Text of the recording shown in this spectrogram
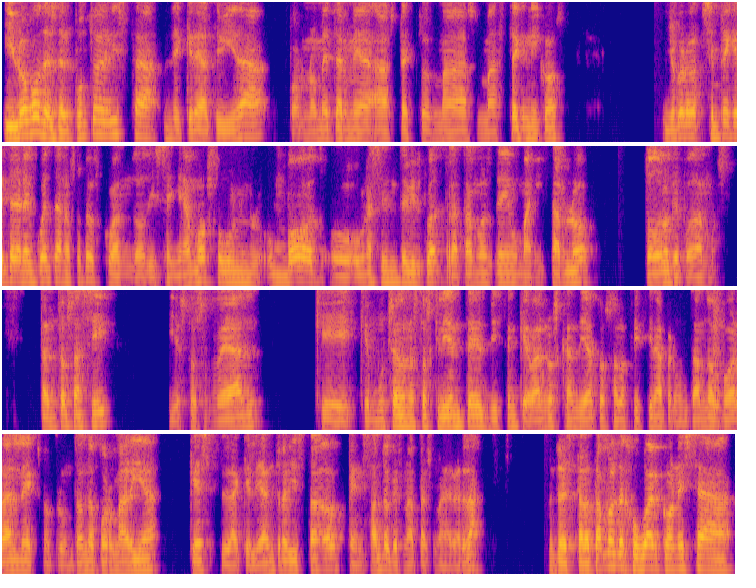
Y luego, desde el punto de vista de creatividad, por no meterme a aspectos más, más técnicos, yo creo que siempre hay que tener en cuenta nosotros cuando diseñamos un, un bot o un asistente virtual, tratamos de humanizarlo todo lo que podamos. Tanto es así, y esto es real, que, que muchos de nuestros clientes dicen que van los candidatos a la oficina preguntando por Alex o preguntando por María, que es la que le ha entrevistado pensando que es una persona de verdad. Entonces, tratamos de jugar con esa,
